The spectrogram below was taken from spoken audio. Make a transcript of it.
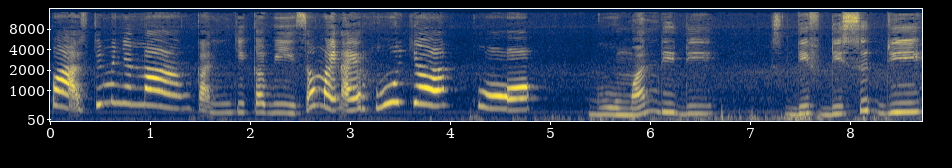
Pasti menyenangkan jika bisa main air hujan. Kok? Guman Didi. Difdi sedih.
